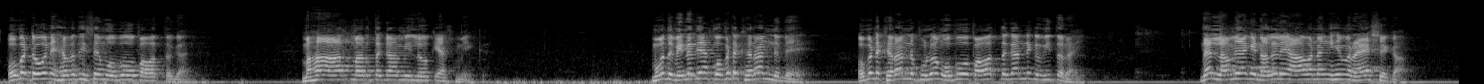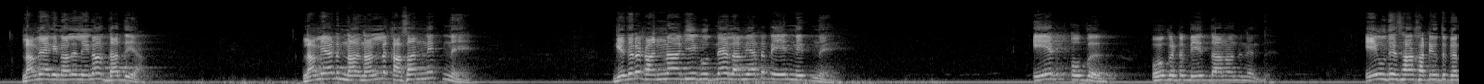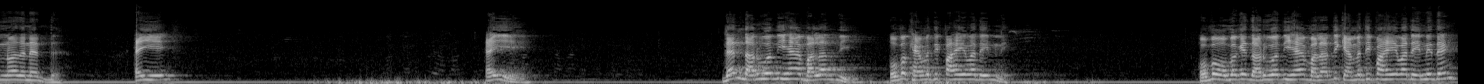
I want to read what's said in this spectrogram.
ඔබට ඕනේ හැමතිස්සෙම ඔබව පවත්ව ගන්න. මහා ආත්මార్థකාමී ලෝකයක් මේක. මොකද වෙන දෙයක් ඔබට කරන්න බෑ. ඔබට කරන්න පුළුවන් ඔබව පවත්ව ගන්න එක විතරයි. දැන් ළමයාගේ නළලේ ආවනම් එහෙම රෑෂ් එකක්. ළමයාගේ නළලේ එනවා දදයක්. ළමයාට නල්ල කසන්නෙත් නැහැ. ගෙදර කණ්ණාඩියකුත් නැහැ ළමයාට පේන්නෙත් නැහැ. ඒත් ඔබ ඕකට බේත් දානවද නැද්ද? ඒ උදෙසා කටයුතු කරනවද නැද්ද? ඇයි ඒ? ඇයි ඒ? දැන් දරුවා දිහා බලද්දි ඔබ කැමති පහේව දෙන්නේ. ඔබ ඔබගේ දරුවා දිහා බලද්දි කැමති පහේව දෙන්නේ දැන්?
